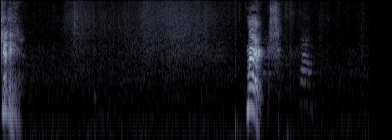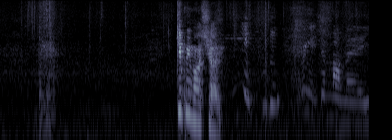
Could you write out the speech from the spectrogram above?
Get here. Max. Give me my show. Bring it to mummy.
